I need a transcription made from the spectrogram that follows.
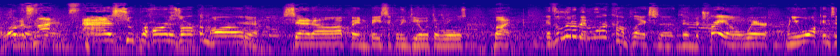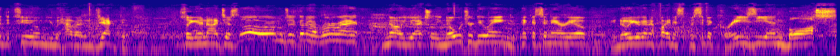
love so it's not games. as super hard as Arkham Horror to set up and basically deal with the rules, but it's a little bit more complex uh, than Betrayal, where when you walk into the tomb, you have an objective. So you're not just, oh, I'm just gonna run around here. No, you actually know what you're doing. You pick a scenario. You know you're gonna fight a specific crazy end boss.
